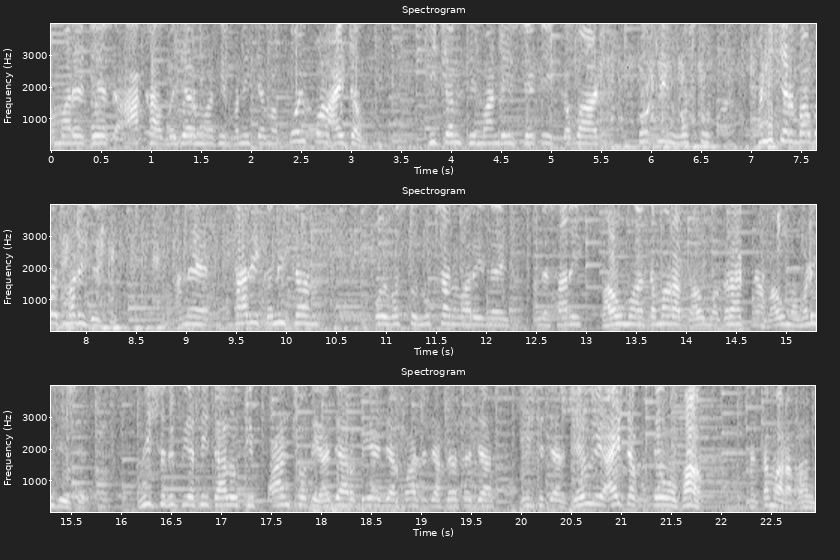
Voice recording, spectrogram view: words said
અમારે જે આખા બજારમાંથી ફર્નિચરમાં કોઈ પણ આઈટમ કિચનથી માંડી, સેટી, કબાટ ટોટલી વસ્તુ ફર્નિચર બાબત મળી જશે. અને સારી કન્ડિશન કોઈ વસ્તુ નુકસાનવાળી નહીં. અને સારી ભાવમાં, તમારા ભાવમાં, ગ્રાહકના ભાવમાં મળી જશે. વીસ રૂપિયાથી ચાલુથી પાંચસો થી હજાર, બે હજાર, પાંચ હજાર, દસ હજાર, વીસ હજાર જેવી આઈટમ તેવો ભાવ અને તમારા ભાવ.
